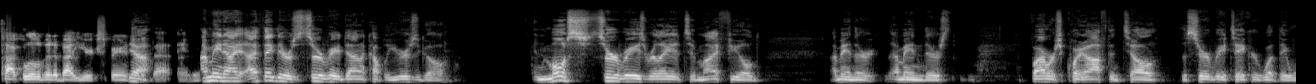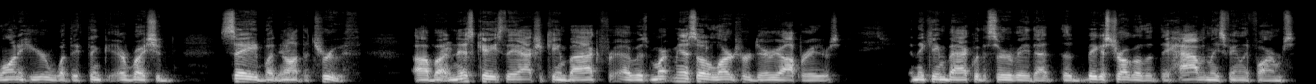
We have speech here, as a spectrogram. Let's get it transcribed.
talk a little bit about your experience Yeah. with that. Andy. I mean, I, I think there was a survey done a couple years ago, and most surveys related to my field, I mean, there, I mean, there's farmers quite often tell the survey taker what they want to hear, what they think everybody should say, but Yeah. not the truth. Uh, but in this case, they actually came back. For, it was Minnesota large herd dairy operators, and they came back with a survey that the biggest struggle that they have in these family farms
